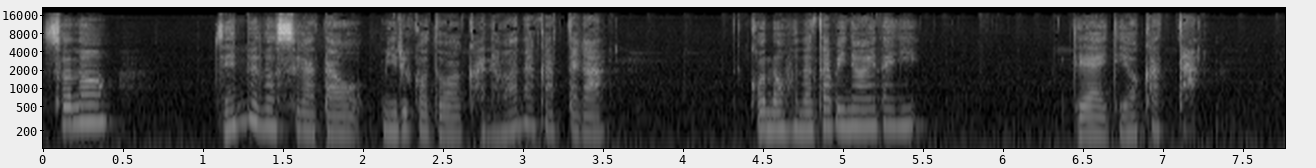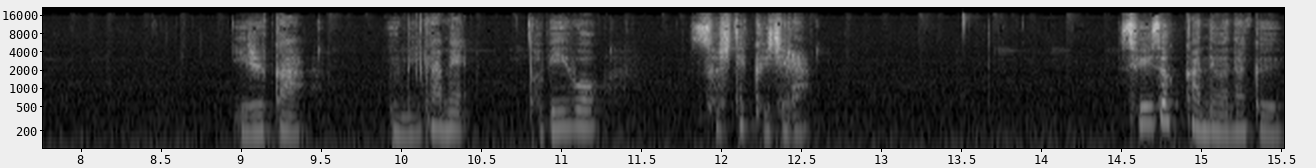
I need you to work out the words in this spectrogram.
その全部の姿を見ることはかなわなかったがこの船旅の間に出会えてよかった。イルカウミガメトビウオそしてクジラ。水族館ではなく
